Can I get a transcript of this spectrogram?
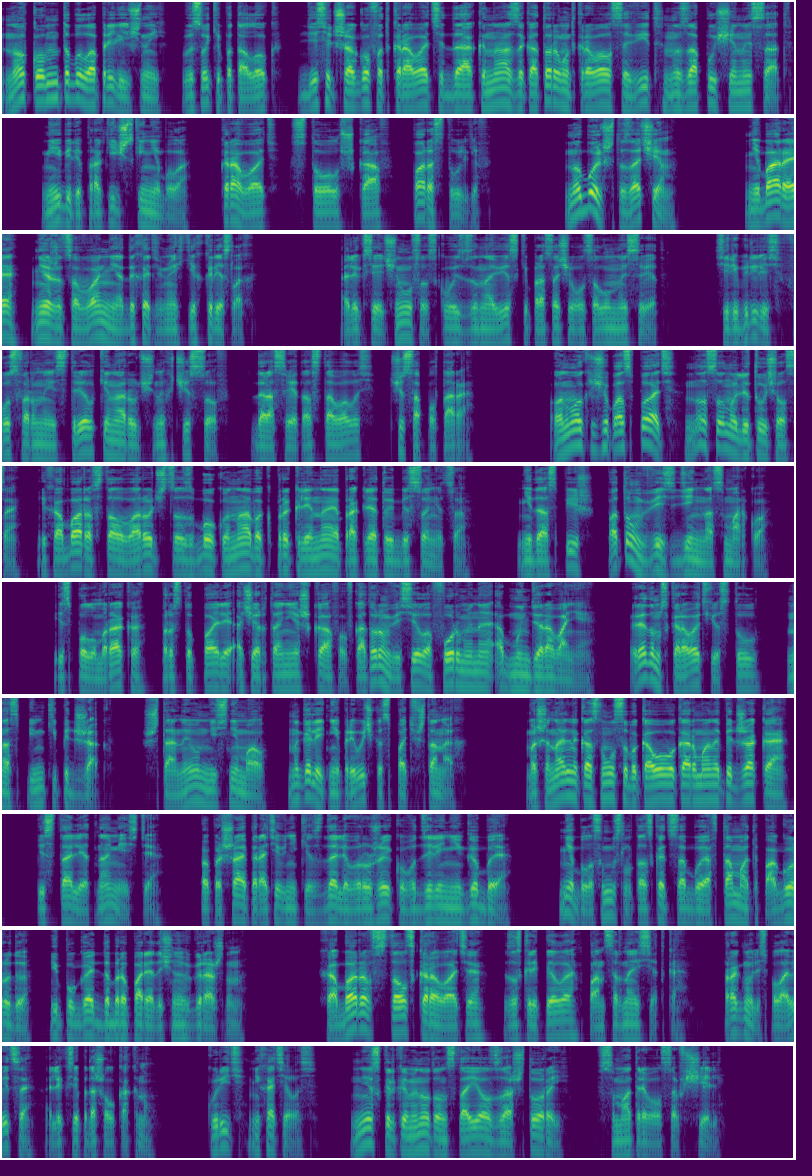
Но комната была приличной, высокий потолок, 10 шагов от кровати до окна, за которым открывался вид на запущенный сад. Мебели практически не было. Кровать, стол, шкаф, пара стульев. Но больше-то зачем? Не баре, нежиться в ванне отдыхать в мягких креслах. Алексей очнулся, сквозь занавески просачивался лунный свет. Серебрились фосфорные стрелки наручных часов. До рассвета оставалось часа полтора. Он мог еще поспать, но сон улетучился, и Хабаров стал ворочаться сбоку на бок, проклиная проклятую бессонницу. Не доспишь, потом весь день на смарку. Из полумрака проступали очертания шкафа, в котором висело форменное обмундирование. Рядом с кроватью стул, на спинке пиджак. Штаны он не снимал, многолетняя привычка спать в штанах. Машинально коснулся бокового кармана пиджака. Пистолет на месте. ППШ оперативники сдали в оружейку в отделении ГБ. Не было смысла таскать с собой автоматы по городу и пугать добропорядочных граждан. Хабаров встал с кровати, заскрипела панцирная сетка. Прогнулись половицы, Алексей подошел к окну. Курить не хотелось. Несколько минут он стоял за шторой, всматривался в щель.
